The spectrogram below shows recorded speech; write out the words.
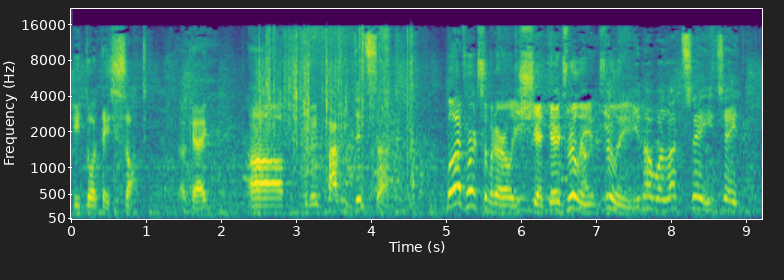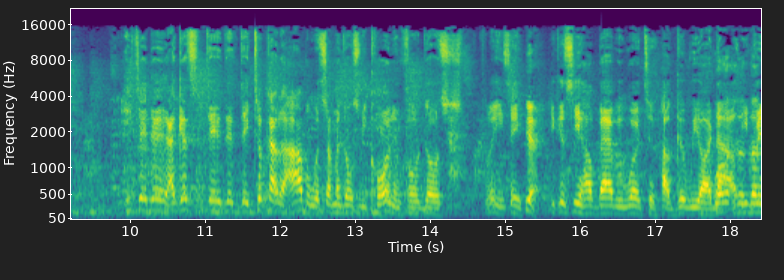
he thought they sucked, okay? Um, But they probably did suck. Well, I've heard some of the early shit there. It's really, it's you- really. You know what? Let's say he say. He said that I guess they, they, they took out the album with some of those recording for those. He say, Yeah. you can see how bad we were to how good we are now. Well, the, he the, the-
